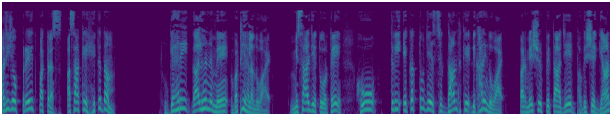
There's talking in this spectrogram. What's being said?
अॼु जो प्रेत पत्रस असांखे हिकदमि गहरी ॻाल्हियुनि में वठी हलंदो आहे मिसाल जे तौर ते हू त्रि एकत्व जे सिद्धांत खे ॾेखारींदो आहे परमेश्वर पिता जे भविष्य ज्ञान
